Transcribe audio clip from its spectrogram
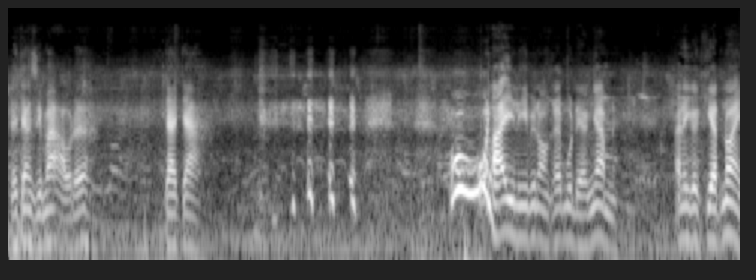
เดี๋ยวจังสิมาเอาเด้อจ้าจ้าโอ้หลายอีหลีพี่น้องไข่มดแดงงามนี่อันนี้ก็เขียดน้อย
